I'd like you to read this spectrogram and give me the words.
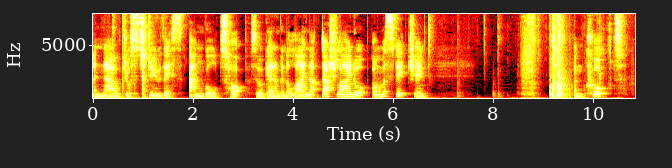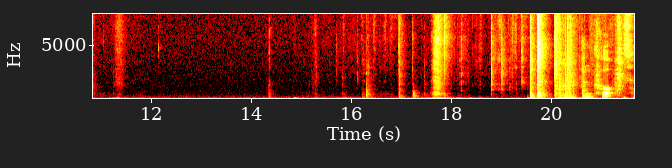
And now just to do this angled top. So again, I'm going to line that dash line up on my stitching and cut and cut.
